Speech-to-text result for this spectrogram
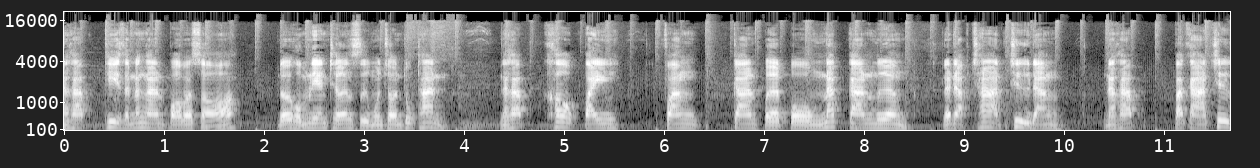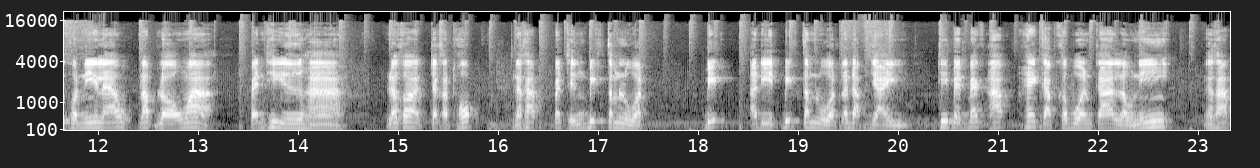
นะครับที่สำนักงงานปปสโดยผมเรียนเชิญสื่อมวลชนทุกท่านนะครับ เข้าไปฟังการเปิดโปงนักการเมือง ระดับชาติชื่อดังนะครับ ประกาศชื่อคนนี้แล้วรับรองว่าเป็นที่ฮือฮาแล้วก็จะกระทบนะครับไปถึงบิ๊กตำรวจบิ๊กอดีตบิ๊กตำรวจระดับใหญ่ที่เป็นแบ็กอัพให้กับขบวนการเหล่านี้นะครับ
